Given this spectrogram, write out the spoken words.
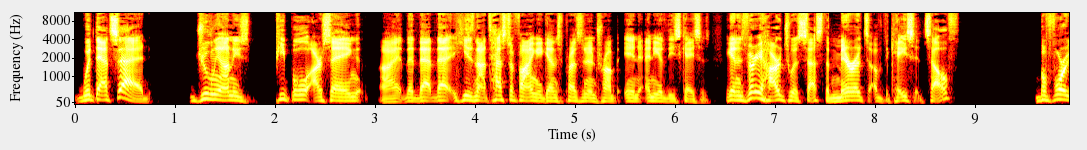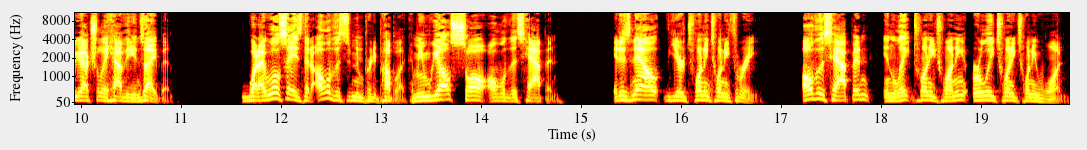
With that said, Giuliani's people are saying uh, that, that, that he's not testifying against President Trump in any of these cases. Again, it's very hard to assess the merits of the case itself before you actually have the indictment. What I will say is that all of this has been pretty public. I mean, we all saw all of this happen. It is now the year 2023. All this happened in late 2020, early 2021.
